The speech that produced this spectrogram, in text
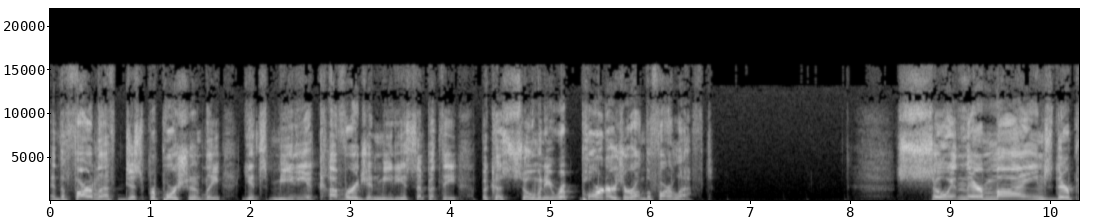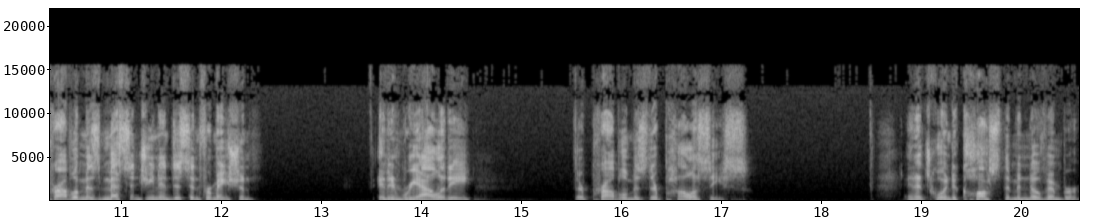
And the far left disproportionately gets media coverage and media sympathy because so many reporters are on the far left. So, in their minds, their problem is messaging and disinformation. And in reality, their problem is their policies. And it's going to cost them in November.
